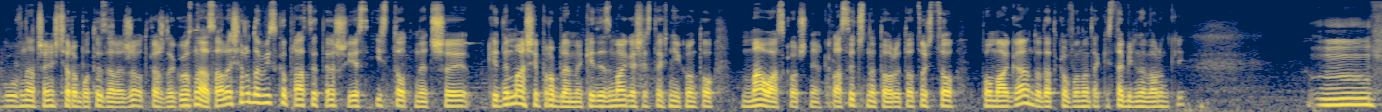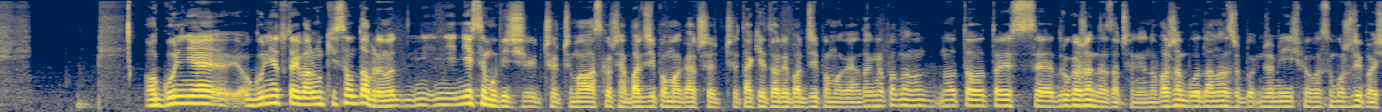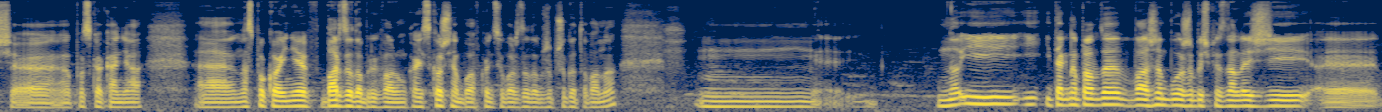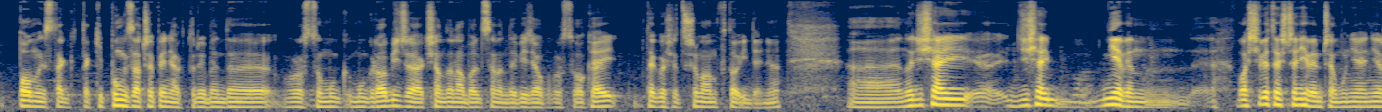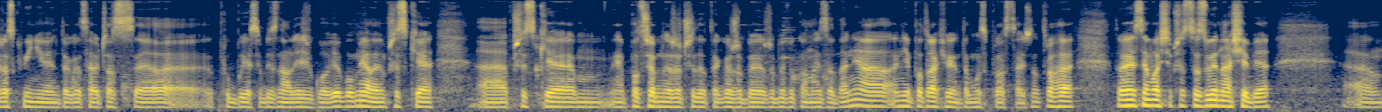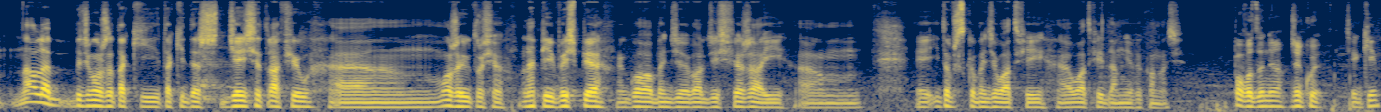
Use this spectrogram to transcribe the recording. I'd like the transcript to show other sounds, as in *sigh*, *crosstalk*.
Główna część roboty zależy od każdego z nas, ale środowisko pracy też jest istotne. Czy kiedy ma się problemy, kiedy zmaga się z techniką, to mała skocznia, klasyczne tory, to coś, co pomaga dodatkowo na takie stabilne warunki? Mm, ogólnie, ogólnie tutaj warunki są dobre. No, nie, nie chcę mówić, czy, czy mała skocznia bardziej pomaga, czy, czy takie tory bardziej pomagają. Tak naprawdę no, no to, to jest e, drugorzędne znaczenie. No, ważne było dla nas, żeby, że mieliśmy po prostu możliwość e, poskakania e, na spokojnie, w bardzo dobrych warunkach i skocznia była w końcu bardzo dobrze przygotowana. Mm, no i, i, i tak naprawdę ważne było, żebyśmy znaleźli e, pomysł, tak, taki punkt zaczepienia, który będę po prostu mógł, mógł robić, że jak siądę na belce, będę wiedział po prostu, ok, tego się trzymam, w to idę, nie? E, no dzisiaj, dzisiaj nie wiem, właściwie to jeszcze nie wiem czemu, nie, nie rozkminiłem tego cały czas, e, próbuję sobie znaleźć w głowie, bo miałem wszystkie, e, wszystkie mm, potrzebne rzeczy do tego, żeby, żeby wykonać zadanie, a nie potrafiłem temu sprostać. No trochę, trochę jestem właśnie przez to zły na siebie. No ale być może taki, taki też dzień się trafił. Może jutro się lepiej wyśpię, głowa będzie bardziej świeża i, em, i to wszystko będzie łatwiej, łatwiej dla mnie wykonać. Powodzenia, dziękuję. Dzięki.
